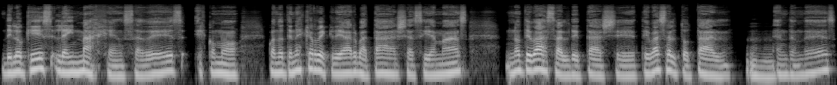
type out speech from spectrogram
de lo que es la imagen, ¿sabes? Es como cuando tenés que recrear batallas y demás, no te vas al detalle, te vas al total, ¿entendés?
